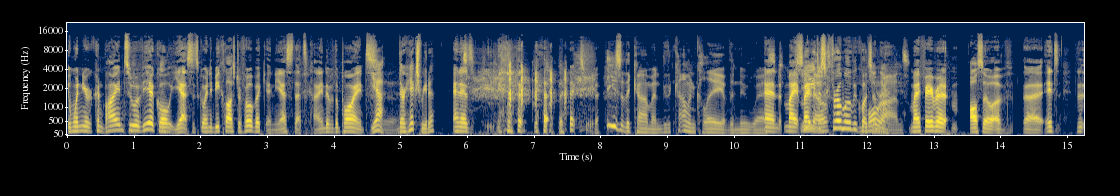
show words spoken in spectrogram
When you're confined to a vehicle, yes, it's going to be claustrophobic, and yes, that's kind of the point. Yeah, they're Hicks, Rita. And as yeah, the Hicks Rita. These are the common, the common clay of the new west. And my my, See, just throw movie quotes in there. morons. my favorite also of uh, it's the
